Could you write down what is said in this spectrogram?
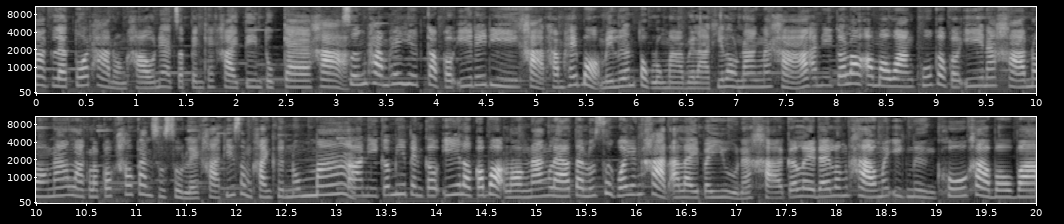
าก และตัวฐานของเขาเนี่ยจะเป็นคล้ายๆตีนตุ๊กแกค่ะ ซึ่งทำให้ยึดกับเก้าอี้ได้ดีค่ะทำให้เบาะไม่เลื่อนตกลงมาเวลาที่เรานั่งนะคะ อันนี้ก็ลองเอามาวางคู่กับเก้าอี้นะคะ น้องน่ารักแล้วก็เข้ากันสุดๆเลยค่ะ ที่สำคัญคือนุ่มมาก ตอนนี้ก็มีเป็นเก้าอี้แล้วก็เบาะรองนั่งแล้ว แต่รู้สึกว่ายังขาดอะไรไปอยู่นะคะ ก็เลยได้รองเท้ามาอีกหนึ่งคู่ค่ะเบา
